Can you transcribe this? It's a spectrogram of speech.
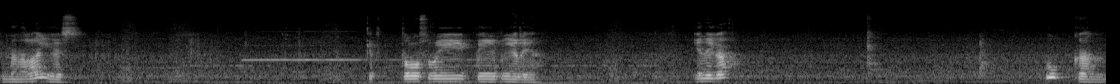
Gimana lagi guys? Telusuri pinggir-pinggirnya. Ini kah? Bukan.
